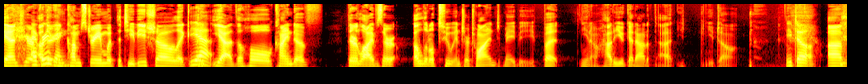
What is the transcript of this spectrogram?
and your other income stream with the TV show. Like, uh, Yeah. yeah, the whole kind of their lives are a little too intertwined, maybe. But you know, how do you get out of that? You, don't. you don't. Um,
